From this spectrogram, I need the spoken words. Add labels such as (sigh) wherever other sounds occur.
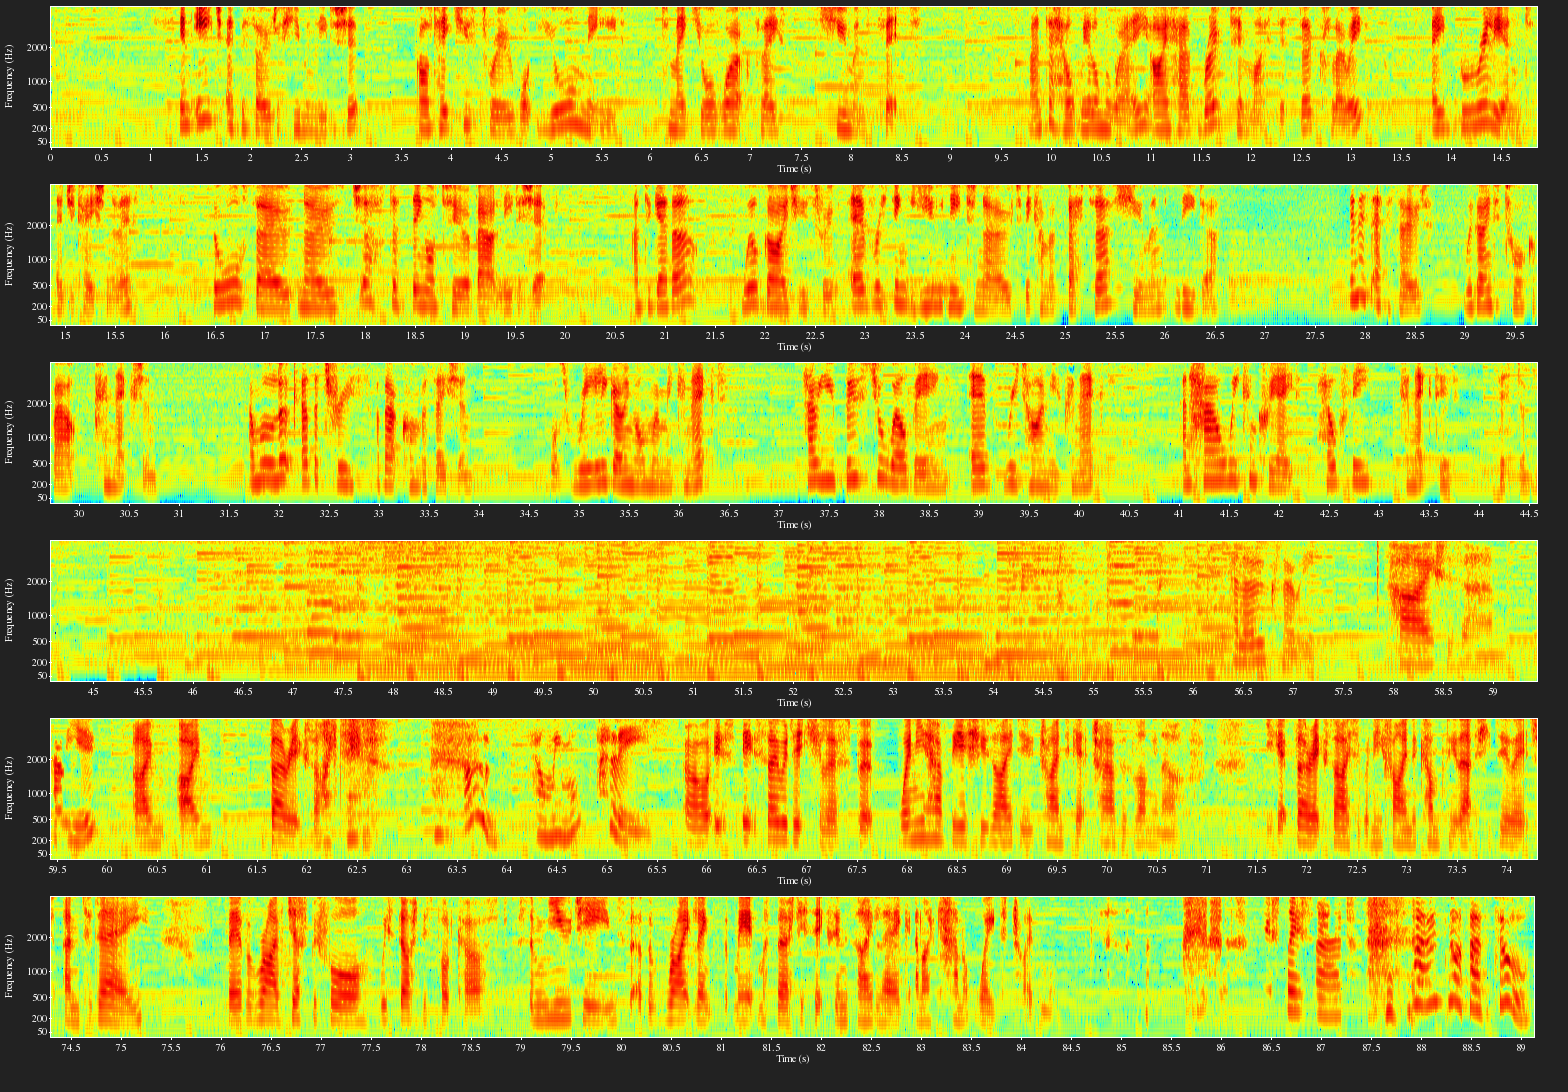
In each episode of Human Leadership, I'll take you through what you'll need to make your workplace human fit. And to help me along the way, I have roped in my sister, Chloe, a brilliant educationalist who also knows just a thing or two about leadership. And together, we'll guide you through everything you need to know to become a better human leader. In this episode, we're going to talk about connection. And we'll look at the truth about conversation. What's really going on when we connect, how you boost your well-being every time you connect, and how we can create healthy, connected systems. Hi, Suzanne. How are you? I'm I'm very excited. Oh, tell me more, please. Oh, it's it's so ridiculous, but when you have the issues I do trying to get trousers long enough, you get very excited when you find a company that actually do it. And today, they have arrived just before we started this podcast. Some new jeans that are the right length of me at my 36 inside leg, and I cannot wait to try them on. (laughs) so sad. (laughs) no, it's not sad at all.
